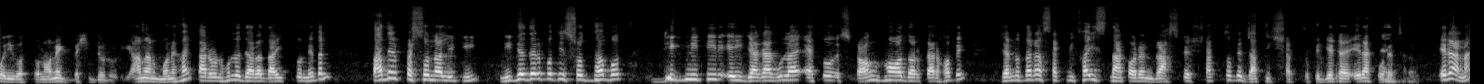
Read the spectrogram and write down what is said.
পরিবর্তন অনেক বেশি জরুরি। আমার মনে হয় কারণ হলো যারা দায়িত্ব নেবেন তাদের পার্সোনালিটি নিজেদের প্রতি শ্রদ্ধাবোধ ডিগনিটির এই জায়গাগুলা এত স্ট্রং হওয়া দরকার হবে যেন তারা স্যাক্রিফাইস না করেন রাষ্ট্রের স্বার্থকে জাতির স্বার্থকে যেটা এরা করেছেন। এরা না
